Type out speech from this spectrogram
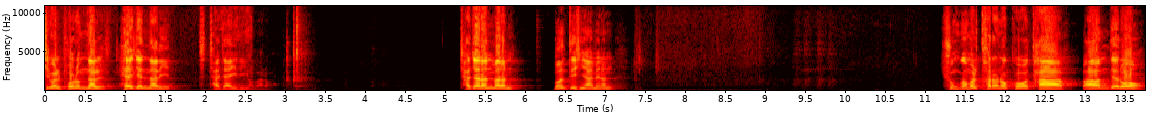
7월 보름날 해제날이 자자일이요 바로. 자자란 말은 뭔 뜻이냐면은 흉금을 털어놓고 다 마음대로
